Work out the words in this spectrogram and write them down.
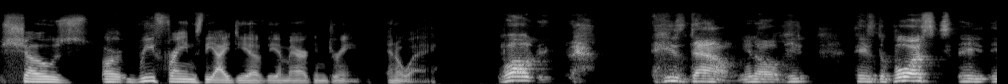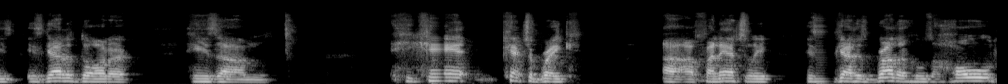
shows or reframes the idea of the american dream in a way? Well, he's down. You know, he he's divorced. He he's he's got a daughter. He's um he can't catch a break uh, financially. He's got his brother who's a whole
